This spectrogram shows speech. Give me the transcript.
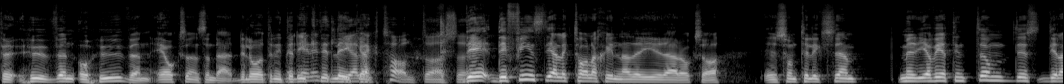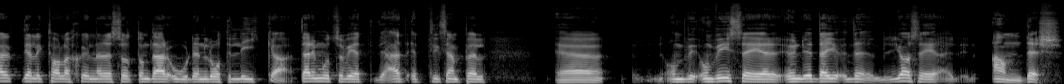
För huven och huven är också en sån där, det låter inte Men är det riktigt inte lika. dialektalt då? Alltså? Det, det finns dialektala skillnader i det där också. Eh, Som till exempel, men jag vet inte om det är dialek- dialektala skillnader så att de där orden låter lika. Däremot så vet jag att till exempel, eh, om, vi, om vi säger, där, där, jag säger Anders,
